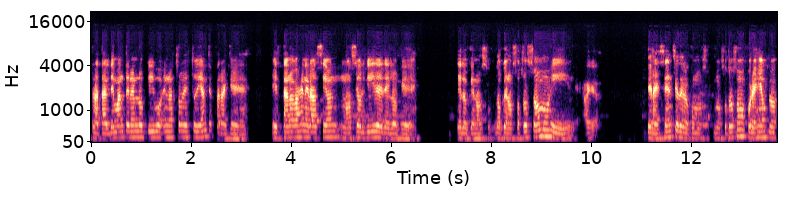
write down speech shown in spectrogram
tratar de mantenerlos vivos en nuestros estudiantes para que esta nueva generación no se olvide de lo que de lo que nos, lo que nosotros somos y eh, de la esencia de lo como nosotros somos. Por ejemplo,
